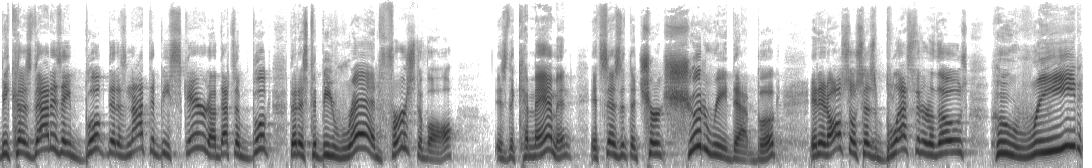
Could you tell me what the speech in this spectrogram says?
because that is a book that is not to be scared of. That's a book that is to be read, first of all, is the commandment. It says that the church should read that book. And it also says, Blessed are those who read,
